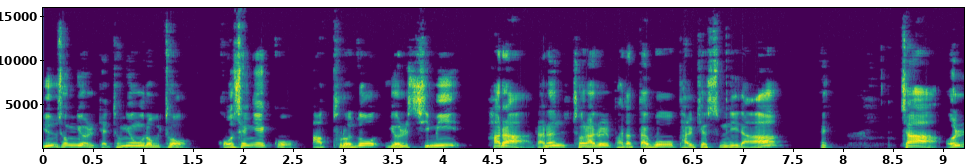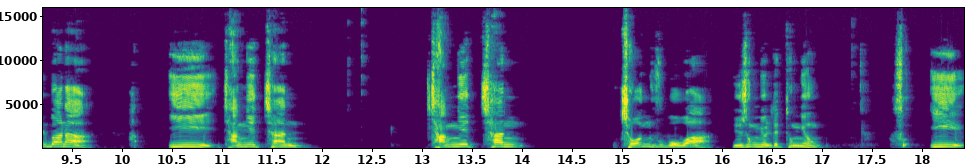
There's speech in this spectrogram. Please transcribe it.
윤석열 대통령으로부터 고생했고 앞으로도 열심히 하라라는 전화를 받았다고 밝혔습니다. 네. 자, 얼마나 이 장예찬 장예찬 전 후보와 윤석열 대통령 후, 이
